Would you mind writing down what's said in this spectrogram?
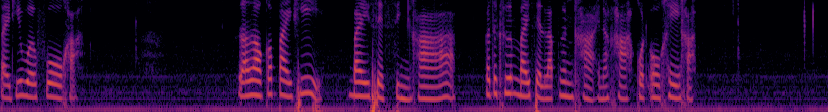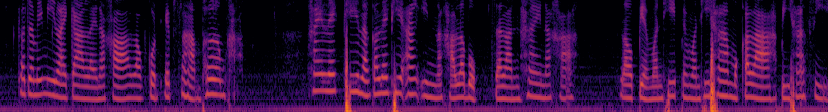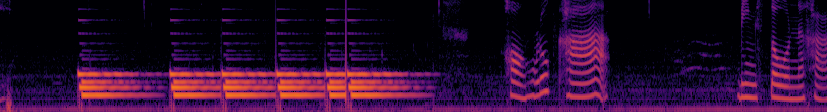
ไปที่ Workflow ค่ะ แล้วเราก็ไปที่ใบเสร็จสินค้า ก็จะขึ้นใบเสร็จรับเงินขายนะคะ กดโอเคค่ะ ก็จะไม่มีรายการอะไรนะคะ เรากด F3 เพิ่มค่ะ ให้เลขที่แล้วก็เลขที่อ้างอิงนะคะ ระบบจะรันให้นะคะ เราเปลี่ยนวันที่เป็นวันที่ 5 มกราปี 54 ของลูกค้า Bingstone นะคะ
